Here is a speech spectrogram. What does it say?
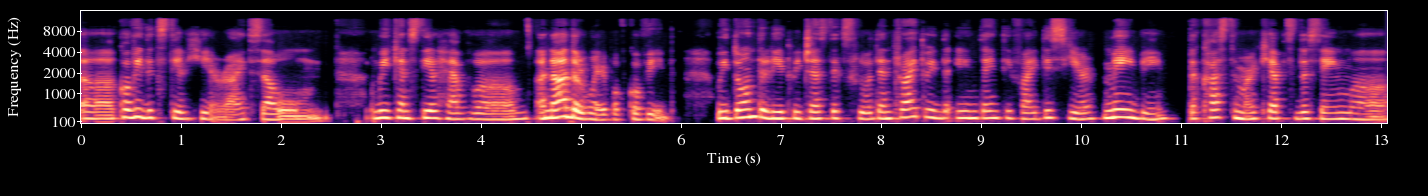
COVID is still here, right? So um, we can still have another wave of COVID we don't delete, we just exclude and try to identify this year, maybe the customer kept the same uh,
